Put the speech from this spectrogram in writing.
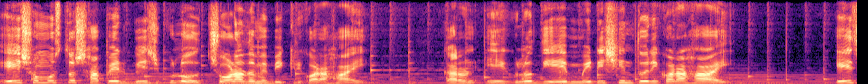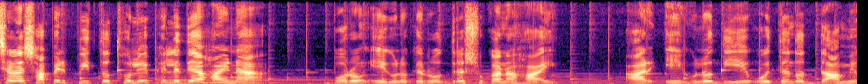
এই সমস্ত সাপের বিষগুলো চড়া দামে বিক্রি করা হয়। কারণ এগুলো দিয়ে মেডিসিন তৈরি করা হয়। এছাড়া সাপের পিত্তথলে ফেলে দেওয়া হয় না, বরং এগুলোকে রোদ্রে শুকানো হয়। আর এগুলো দিয়ে অত্যন্ত দামি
